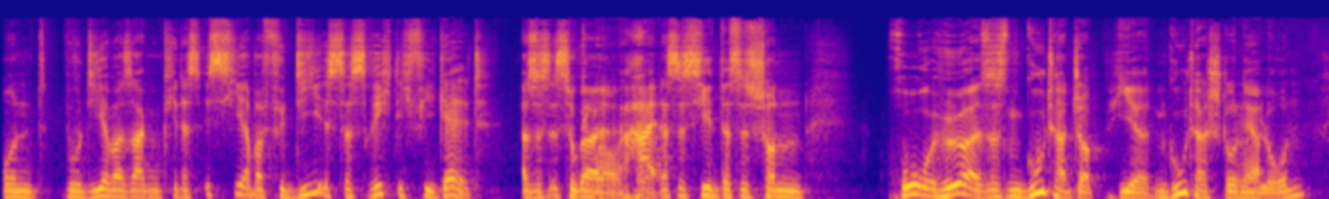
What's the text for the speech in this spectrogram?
und wo die aber sagen, okay, das ist hier, aber für die ist das richtig viel Geld. Also es ist sogar, Genau, ja. das ist hier, das ist schon ho höher, es ist ein guter Job hier, ein guter Stundenlohn. Ja.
